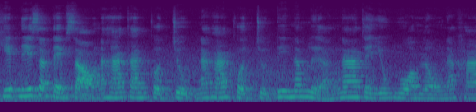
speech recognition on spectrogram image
คลิปนี้สเต็ป2นะคะ การกดจุดนะคะ กดจุดดิ้น้ำเหลืองน่าจะยุบบวมลงนะคะ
